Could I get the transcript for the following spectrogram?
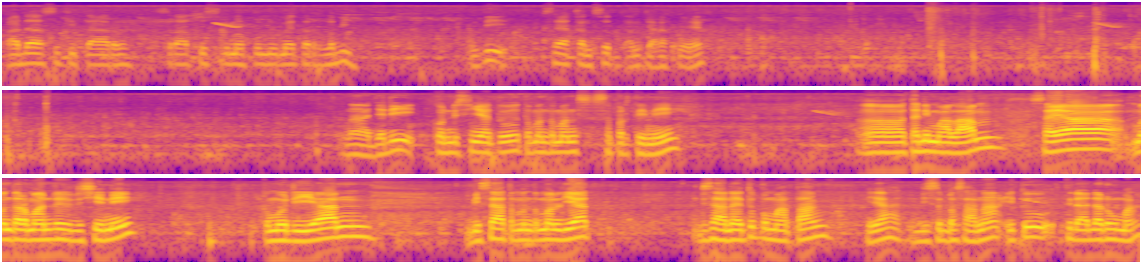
ada sekitar 150 meter lebih nanti saya akan shoot jaraknya ya. Nah jadi kondisinya tuh teman-teman seperti ini. Uh, tadi malam saya mondar mandir di sini. Kemudian bisa teman-teman lihat di sana itu pematang ya di sebelah sana itu tidak ada rumah.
